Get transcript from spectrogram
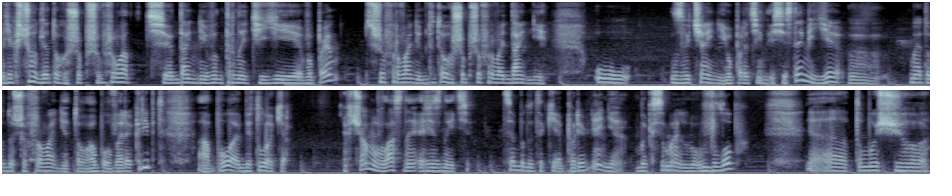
Якщо для того, щоб шифрувати дані в інтернеті є VPN з шифруванням, для того, щоб шифрувати дані у звичайній операційній системі, є е, методи шифрування то або VeraCrypt, або BitLocker. В чому, власне, різниця? Це буде таке порівняння максимально в лоб, е, тому що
